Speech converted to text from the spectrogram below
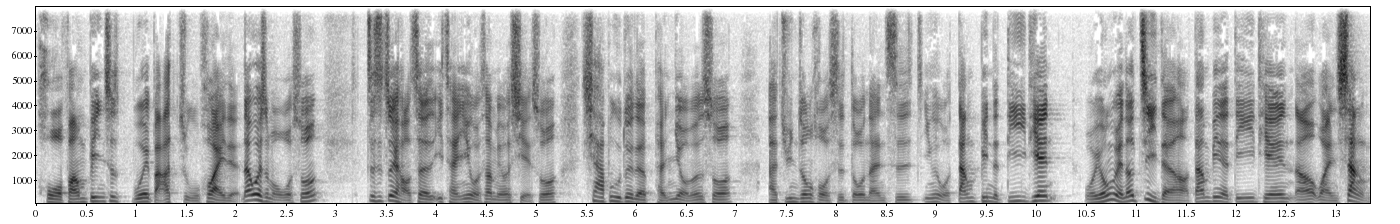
火防兵是不会把它煮坏的。那为什么我说这是最好吃的一餐？因为我上面有写说，下部队的朋友们说啊、呃，军中伙食多难吃，因为我当兵的第一天。我永远都记得哈，当兵的第一天，然后晚上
